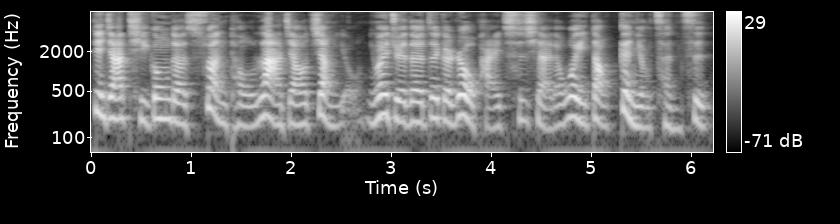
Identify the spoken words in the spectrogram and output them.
店家提供的蒜头辣椒酱油，你会觉得这个肉排吃起来的味道更有层次。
